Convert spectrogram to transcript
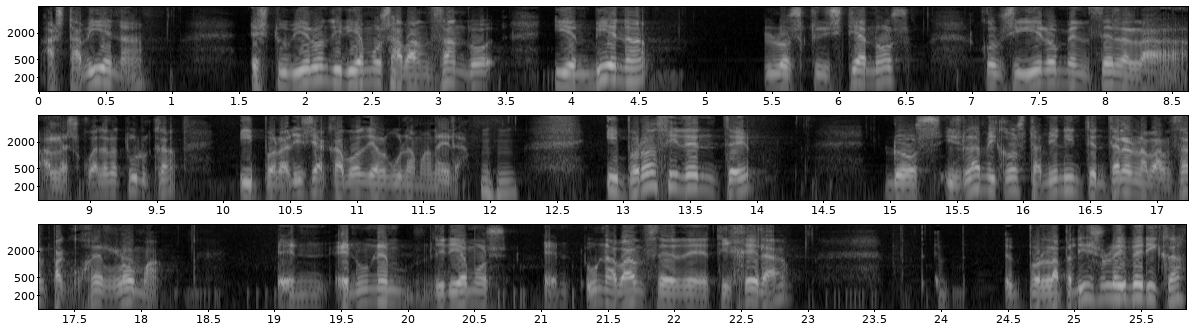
hasta Viena, estuvieron, diríamos, avanzando y en Viena los cristianos consiguieron vencer a la, a la escuadra turca y por allí se acabó de alguna manera. Y por Occidente, los islámicos también intentaron avanzar para coger Roma en, en un, em- diríamos, en un avance de tijera eh, por la península ibérica,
